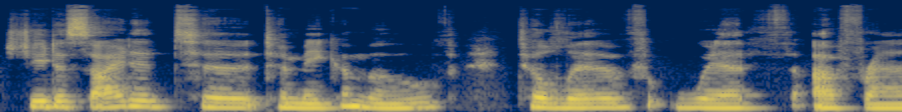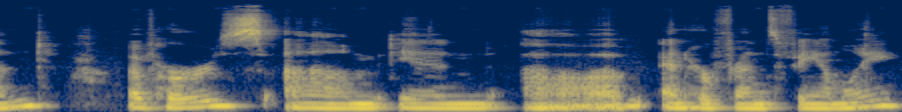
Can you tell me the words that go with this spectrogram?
she decided to, to make a move to live with a friend of hers um, in uh, and her friend's family,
